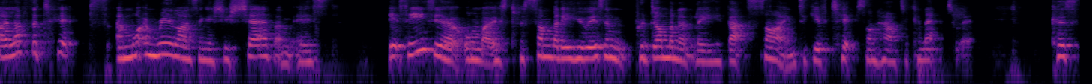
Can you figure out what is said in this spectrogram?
I love the tips. And what I'm realizing as you share them is it's easier almost for somebody who isn't predominantly that sign to give tips on how to connect to it. Because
